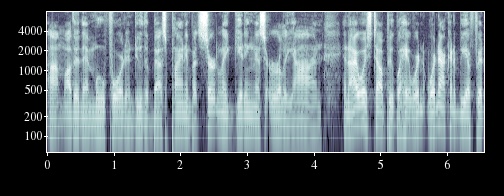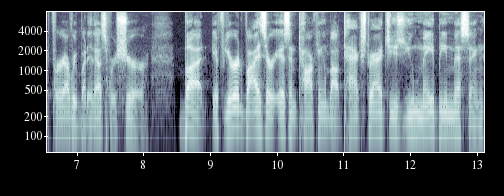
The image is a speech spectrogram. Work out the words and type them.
um, other than move forward and do the best planning, but certainly getting this early on. And I always tell people, hey, we're, we're not going to be a fit for everybody, that's for sure. But if your advisor isn't talking about tax strategies, you may be missing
